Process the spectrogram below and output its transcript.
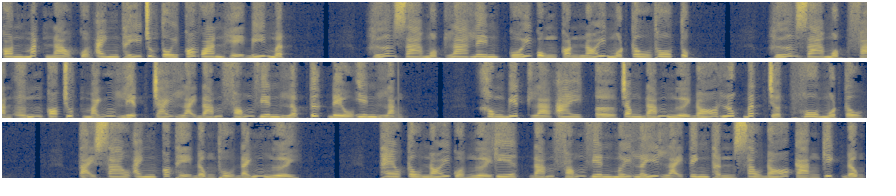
Con mắt nào của anh thấy chúng tôi có quan hệ bí mật? hứa ra một la lên cuối cùng còn nói một câu thô tục. Hứa ra một phản ứng có chút mãnh liệt trái lại đám phóng viên lập tức đều yên lặng. Không biết là ai ở trong đám người đó lúc bất chợt hô một câu. Tại sao anh có thể động thủ đánh người? Theo câu nói của người kia, đám phóng viên mới lấy lại tinh thần sau đó càng kích động.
